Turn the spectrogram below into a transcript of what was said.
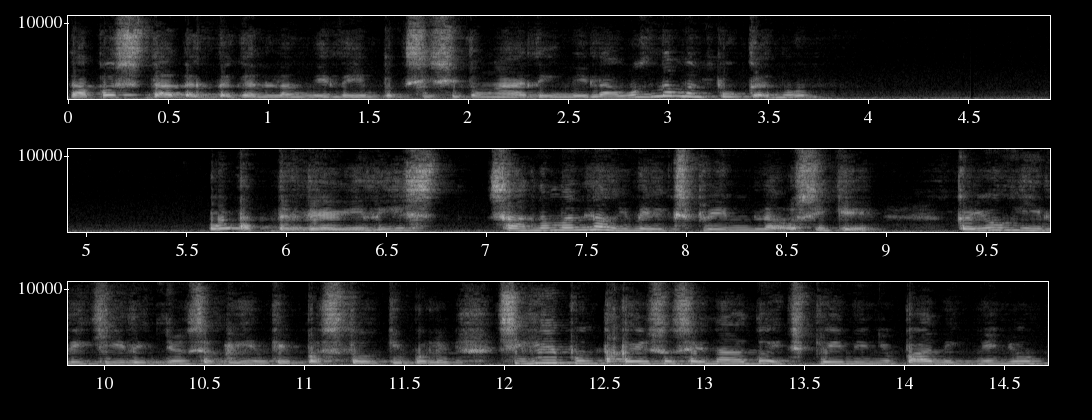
Tapos dadagdagan lang nila yung pagsisinungaling nila. Huwag naman po ganun. O at the very least, sana man lang ini-explain nila. O sige, kayo hilig-hilig nyo sabihin kay Pastor Kibuloy, sige, punta kayo sa Senado, explainin yung panig ninyo.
